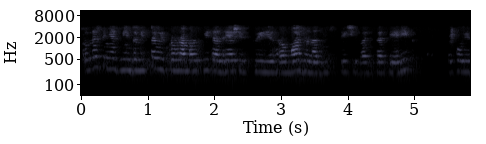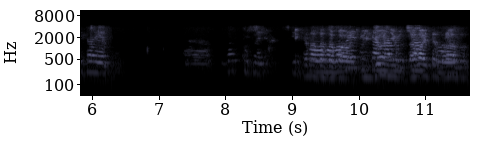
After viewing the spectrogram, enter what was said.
Про внесення змін до місцевої програми освіти Андріашівської громади на 2025 рік доповідає е, заступник сільського треба голови Тетяна мільйонів, давайте зразу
